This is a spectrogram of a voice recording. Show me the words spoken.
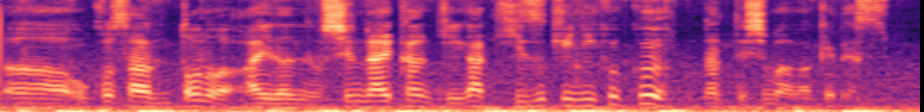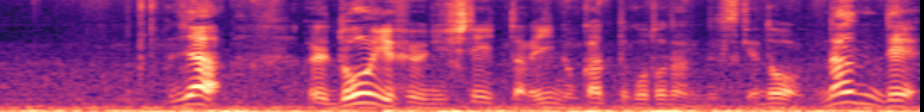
あお子さんとの間での信頼関係が築きにくくなってしまうわけです。じゃあどういうふうにしていったらいいのかってことなんですけどなんで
